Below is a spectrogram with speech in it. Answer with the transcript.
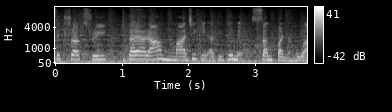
शिक्षक श्री दयाराम माझी की अतिथि में संपन्न हुआ।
